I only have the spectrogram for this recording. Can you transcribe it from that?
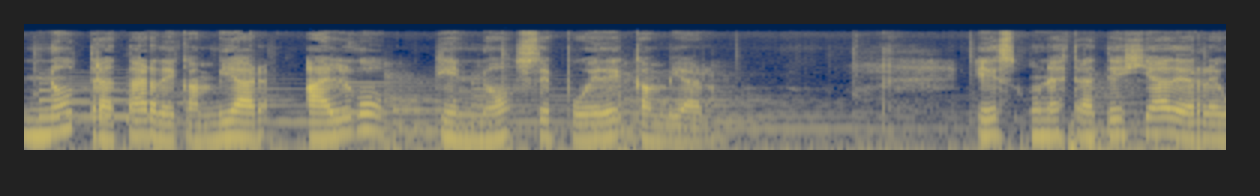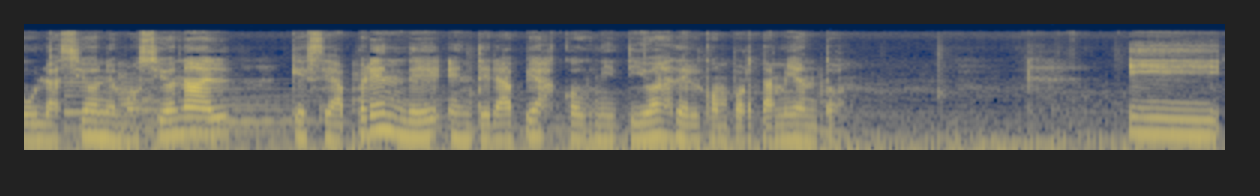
no tratar de cambiar algo que no se puede cambiar. Es una estrategia de regulación emocional que se aprende en terapias cognitivas del comportamiento. ¿Y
